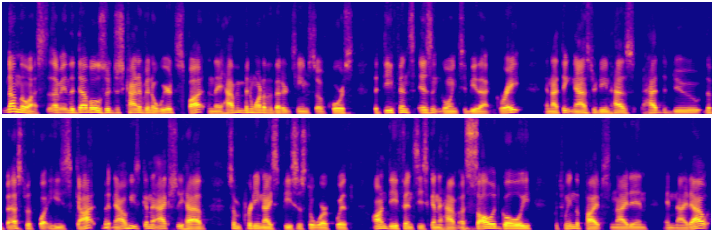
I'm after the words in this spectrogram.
nonetheless, I mean, the Devils are just kind of in a weird spot and they haven't been one of the better teams. So, of course, the defense isn't going to be that great. And I think Nasreddine has had to do the best with what he's got, but now he's going to actually have some pretty nice pieces to work with on defense. He's going to have a solid goalie between the pipes night in and night out.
